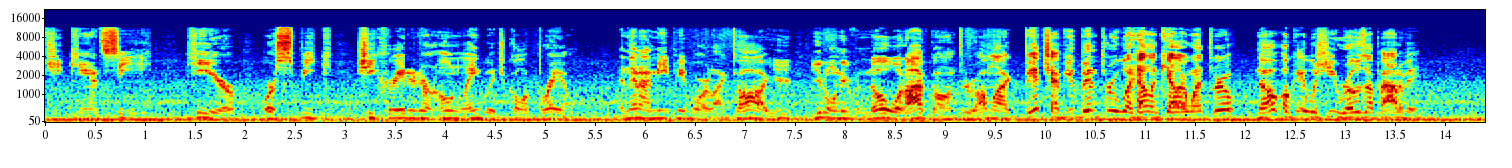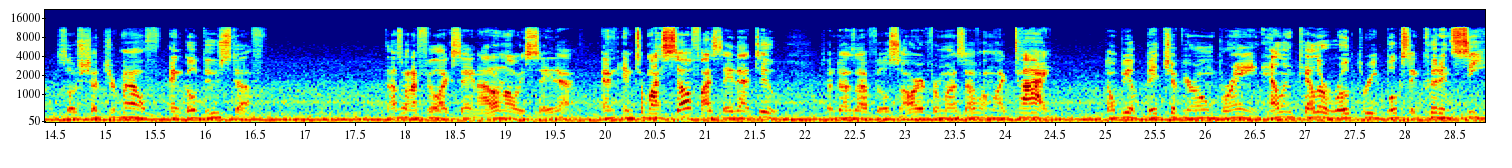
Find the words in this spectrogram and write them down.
She can't see, hear, or speak. She created her own language called Braille. And then I meet people who are like, Taw, you, you don't even know what I've gone through. I'm like, bitch, have you been through what Helen Keller went through? No? Okay, well, she rose up out of it. So shut your mouth and go do stuff. That's what I feel like saying. I don't always say that. And, and to myself, I say that too. Sometimes I feel sorry for myself. I'm like, Tai, don't be a bitch of your own brain. Helen Keller wrote three books and couldn't see.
